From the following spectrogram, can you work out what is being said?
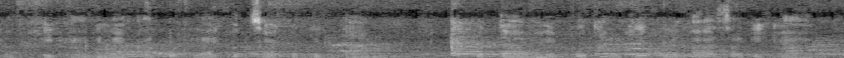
โอเคค่ะยังไงฝากกดไลค์ กดแชร์ กดติดตาม กดดาวให้ผู้ทำคลิปนะคะ สวัสดีค่ะ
